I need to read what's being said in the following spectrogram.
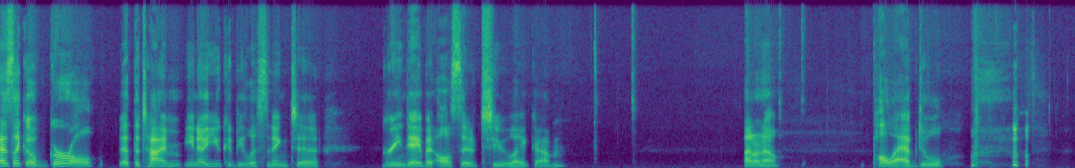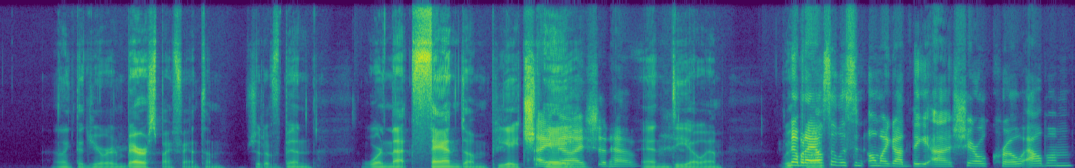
as like a girl at the time, you know, you could be listening to Green Day but also to like um I don't know, Paula Abdul. I think that you were embarrassed by Phantom. Should have been worn that fandom. P H I know I should have. N D O M. with No, but I also listened oh my god, the uh Sheryl Crow album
